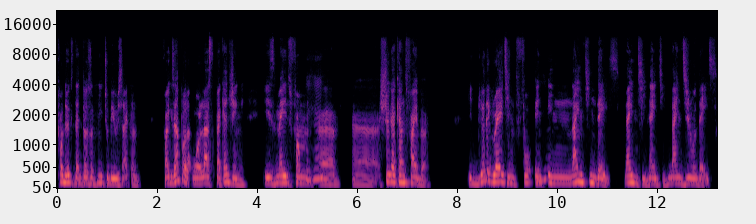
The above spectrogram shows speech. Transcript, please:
products that doesn't need to be recycled. For example, our last packaging is made from mm-hmm. Uh, sugarcane fiber. It biodegrades in, four, in, mm-hmm. in 19 days, 90, 90, 90 days.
